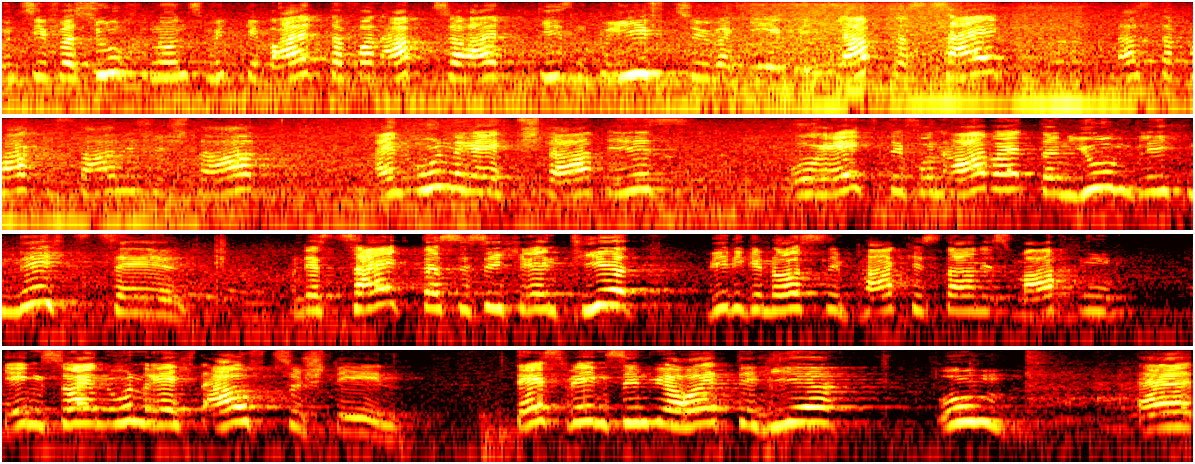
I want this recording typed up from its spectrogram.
und sie versuchen uns mit Gewalt davon abzuhalten, diesen Brief zu übergeben. Ich glaube, das zeigt, dass der pakistanische Staat ein Unrechtsstaat ist, wo Rechte von Arbeitern, und Jugendlichen nichts zählen. Und es zeigt, dass es sich rentiert, wie die Genossen in Pakistan es machen, gegen so ein Unrecht aufzustehen. Deswegen sind wir heute hier, um äh,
